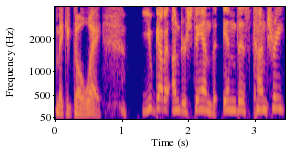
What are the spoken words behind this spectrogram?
make it go away. You got to understand that in this country,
